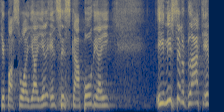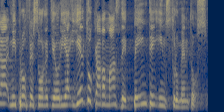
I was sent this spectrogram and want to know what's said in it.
que pasó allá. Y él, él se escapó de ahí. Y Mr. Black era mi profesor de teoría y él tocaba más de 20 instrumentos.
